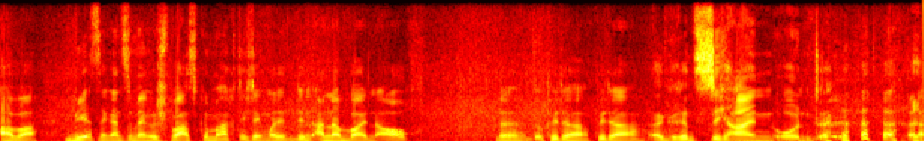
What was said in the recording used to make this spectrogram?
Aber mir hat es eine ganze Menge Spaß gemacht. Ich denke mal, den anderen beiden auch. Ne? Peter, Peter äh, grinst sich ein und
